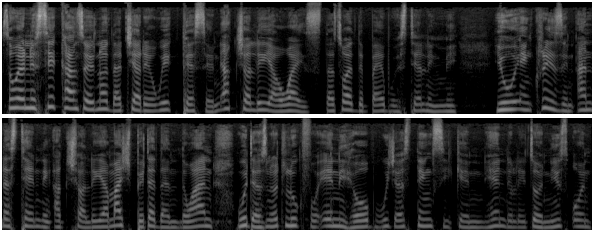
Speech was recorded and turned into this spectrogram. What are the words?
So when you seek counsel, you know that you are a weak person. Actually, you are wise. That's what the Bible is telling me you increase in understanding actually. You're much better than the one who does not look for any help, who just thinks he can handle it on his own,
